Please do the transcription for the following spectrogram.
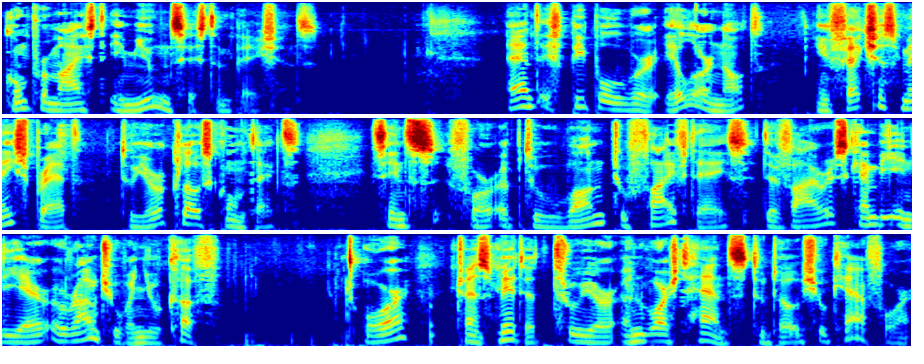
compromised immune system patients. And if people were ill or not, infections may spread to your close contacts since for up to 1 to 5 days the virus can be in the air around you when you cough or transmitted through your unwashed hands to those you care for.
